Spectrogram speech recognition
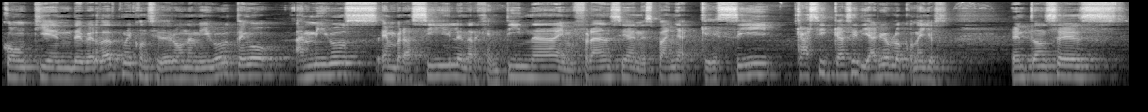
con quien de verdad me considero un amigo. Tengo amigos en Brasil, en Argentina, en Francia, en España, que sí, casi, casi diario hablo con ellos. Entonces,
